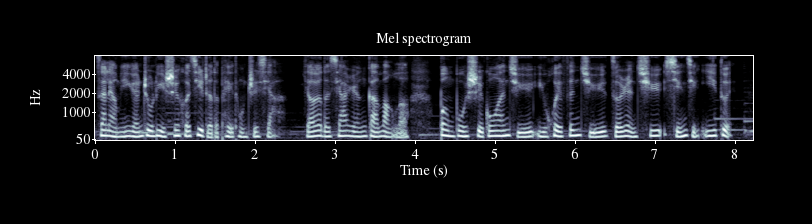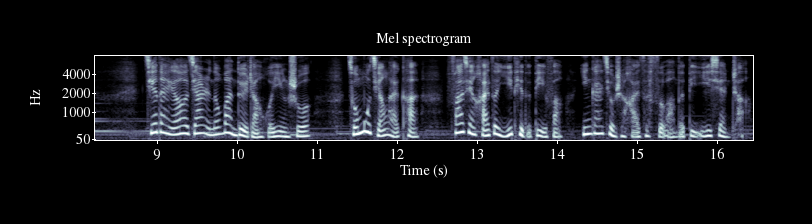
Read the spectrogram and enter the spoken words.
在两名援助律师和记者的陪同之下，瑶瑶的家人赶往了蚌埠市公安局宇惠分局责任区刑警一队。接待瑶瑶家人的万队长回应说：“从目前来看，发现孩子遗体的地方应该就是孩子死亡的第一现场。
